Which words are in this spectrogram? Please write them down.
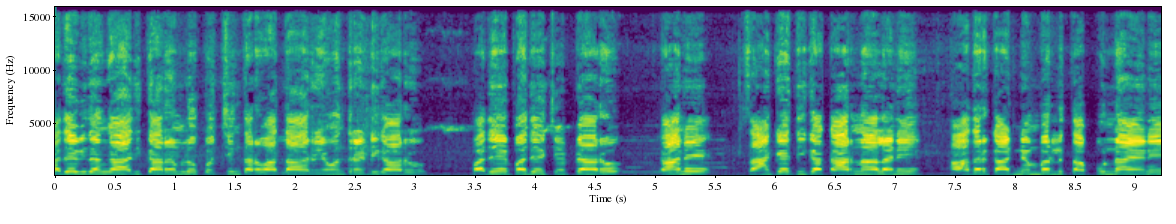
అదేవిధంగా అధికారంలోకి వచ్చిన తర్వాత రేవంత్ రెడ్డి గారు పదే పదే చెప్పారు. కానీ సాంకేతిక కారణాలని ఆధార్ కార్డ్ నెంబర్లు తప్పున్నాయని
